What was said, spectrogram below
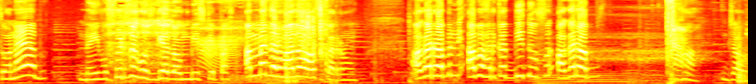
सोना है अब? नहीं वो फिर से घुस गया zombies के पास। अब मैं दरवाज़ा ऑफ़ कर रहा हूँ। अगर अब अब हरकत दी तो अगर अब हाँ जाओ।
